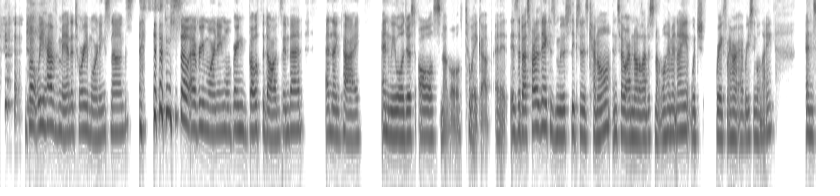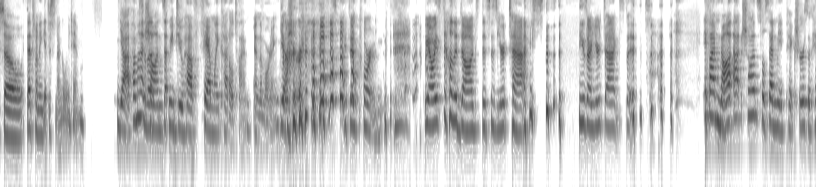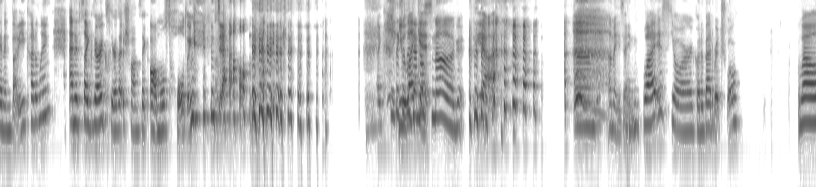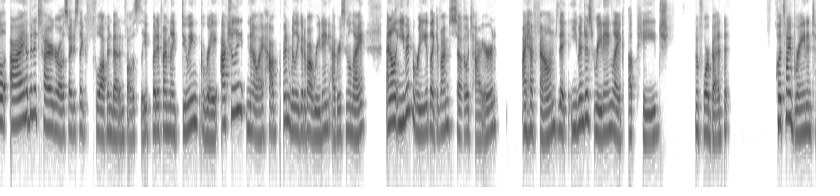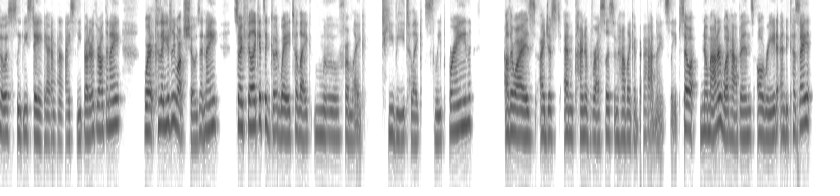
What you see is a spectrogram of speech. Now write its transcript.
but we have mandatory morning snugs. so every morning we'll bring both the dogs in bed and then Kai, and we will just all snuggle to wake up. And it is the best part of the day because Moose sleeps in his kennel. And so I'm not allowed to snuggle him at night, which breaks my heart every single night. And so that's when I get to snuggle with him. Yeah, if I'm at so Sean's, that, we do have family cuddle time in the morning. yeah, sure. it's, it's important. We always tell the dogs, "This is your tax. These are your taxes." if I'm not at Sean's, he'll send me pictures of him and Buddy cuddling, and it's like very clear that Sean's like almost holding him down. like, like you like it snug. yeah. Um, amazing. What is your go to bed ritual? Well, I have been a tired girl, so I just like flop in bed and fall asleep. But if I'm like doing great, actually, no, I have been really good about reading every single night. And I'll even read, like, if I'm so tired, I have found that even just reading like a page before bed puts my brain into a sleepy state and I sleep better throughout the night. Where, because I usually watch shows at night. So I feel like it's a good way to like move from like TV to like sleep brain Otherwise, I just am kind of restless and have like a bad night's sleep. So no matter what happens, I'll read. And because I,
